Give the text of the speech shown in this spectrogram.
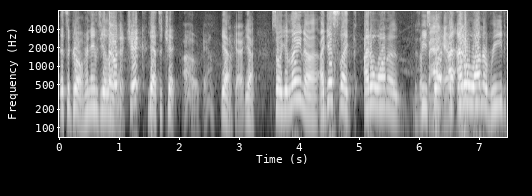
it's a girl. Her name's Yelena. that was a chick. Yeah, it's a chick. Oh damn. Yeah, Okay. yeah. So Yelena, I guess like I don't want to be. I, I don't want to read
